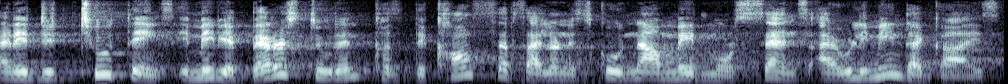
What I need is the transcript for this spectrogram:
And it did two things. It made me a better student because the concepts I learned in school now made more sense. I really mean that, guys.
